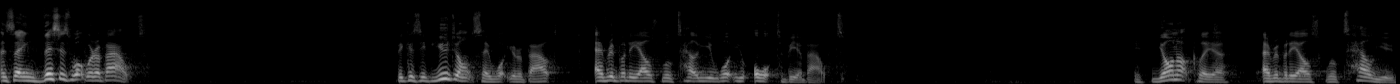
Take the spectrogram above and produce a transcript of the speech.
and saying, This is what we're about. Because if you don't say what you're about, Everybody else will tell you what you ought to be about. If you're not clear, everybody else will tell you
